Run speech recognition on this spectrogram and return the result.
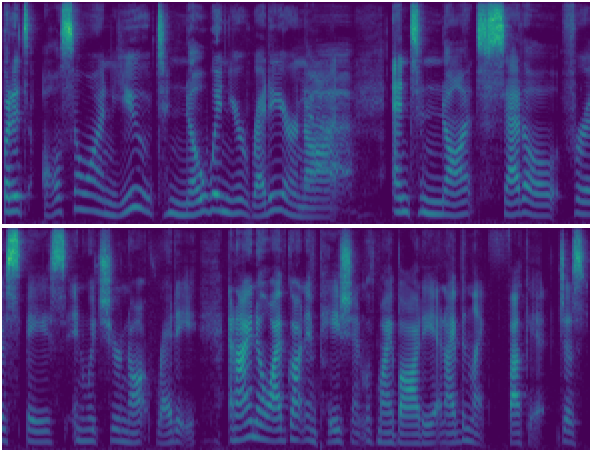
But it's also on you to know when you're ready or not. Yeah. And to not settle for a space in which you're not ready. And I know I've gotten impatient with my body and I've been like, fuck it. Just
